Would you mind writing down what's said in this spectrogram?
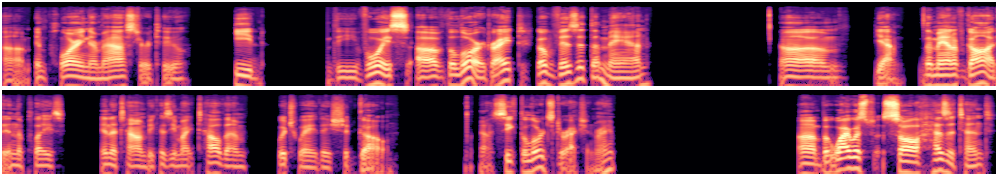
um, imploring their master to heed the voice of the Lord, right? Go visit the man, um, yeah, the man of God in the place, in the town, because he might tell them which way they should go. Uh, seek the Lord's direction, right? Uh, but why was Saul hesitant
